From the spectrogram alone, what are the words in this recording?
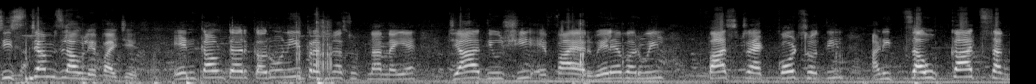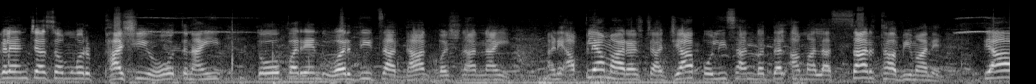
सिस्टम्स लावले पाहिजेत. एन्काउंटर करूनही प्रश्न सुटणार नाही आहे ज्या दिवशी एफ आय आर वेळेवर होईल फास्ट ट्रॅक कोर्ट्स होतील आणि चौकात सगळ्यांच्या समोर फाशी होत नाही तोपर्यंत वर्दीचा धाक बसणार नाही. आणि आपल्या महाराष्ट्रात ज्या पोलिसांबद्दल आम्हाला सार्थ अभिमान आहे त्या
